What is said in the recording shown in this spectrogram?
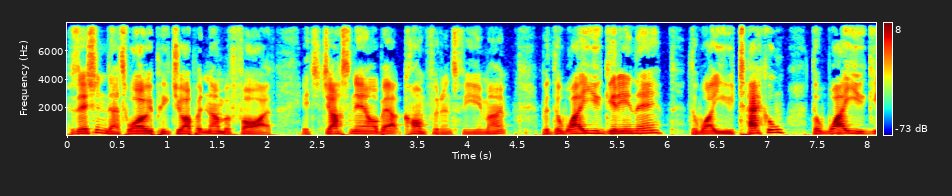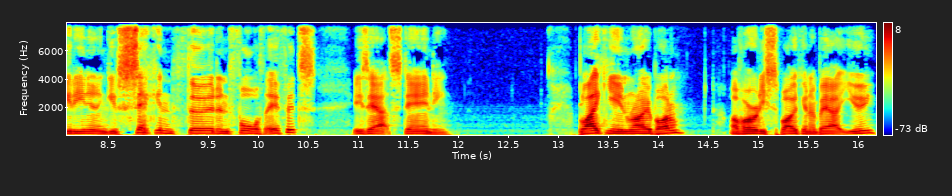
possession. That's why we picked you up at number five. It's just now about confidence for you, mate. But the way you get in there, the way you tackle, the way you get in and give second, third, and fourth efforts is outstanding. Blakey and Rowbottom, I've already spoken about you,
